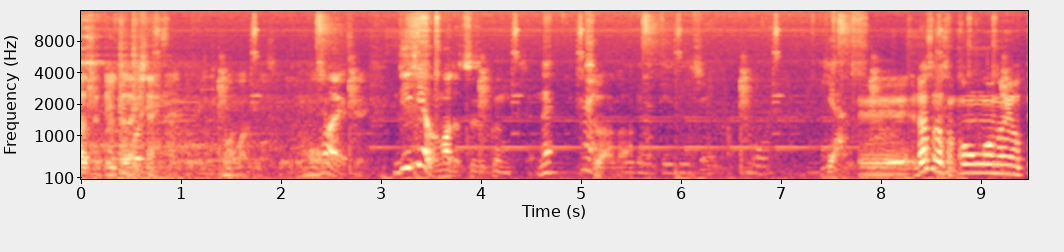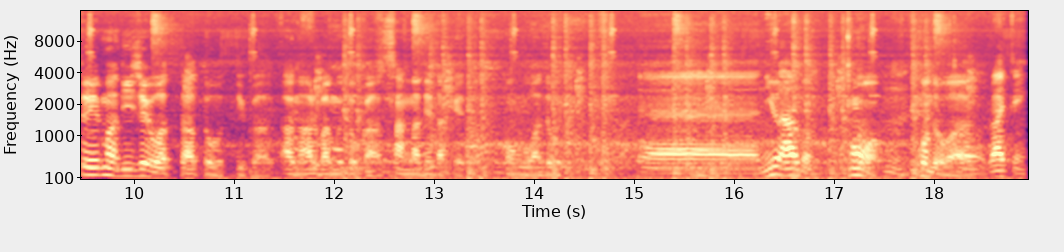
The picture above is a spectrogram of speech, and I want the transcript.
させていただきたいなと思うわけですけれども、はい DJ はまだ続くんですよね。はい。ツアーが。いや。えー。ラストさん今後の予定、まあ、DJ 終わった後っていうかあのアルバムとか3が出たけど今後はどういう？えー、ニューアルバムもう、うん。今度は？そう writing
